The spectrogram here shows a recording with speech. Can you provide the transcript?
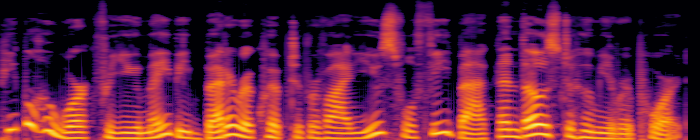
people who work for you may be better equipped to provide useful feedback than those to whom you report,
